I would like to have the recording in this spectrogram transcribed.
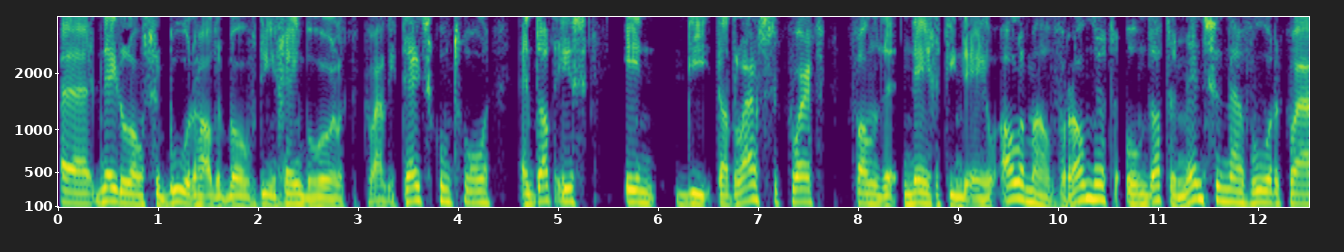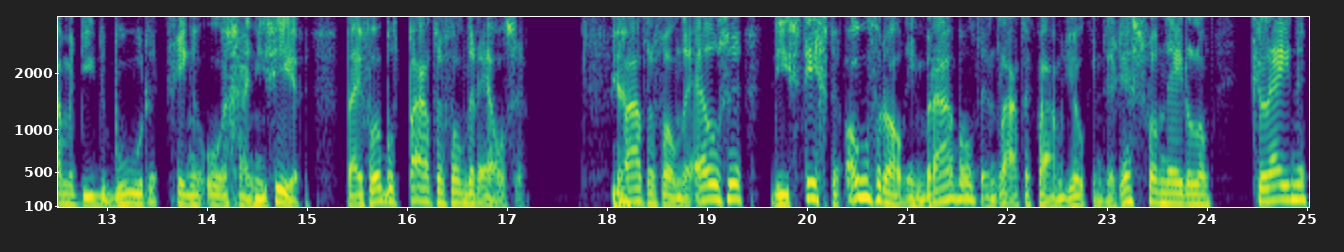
Uh, Nederlandse boeren hadden bovendien geen behoorlijke kwaliteitscontrole. En dat is in die, dat laatste kwart van de 19e eeuw allemaal veranderd, omdat er mensen naar voren kwamen die de boeren gingen organiseren. Bijvoorbeeld Pater van der Elzen. Ja. Pater van der Elzen die stichtte overal in Brabant en later kwamen die ook in de rest van Nederland kleine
